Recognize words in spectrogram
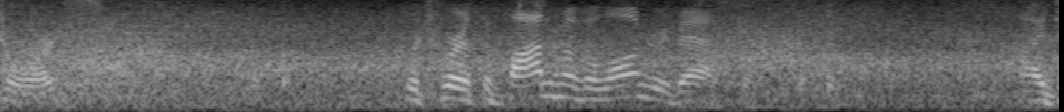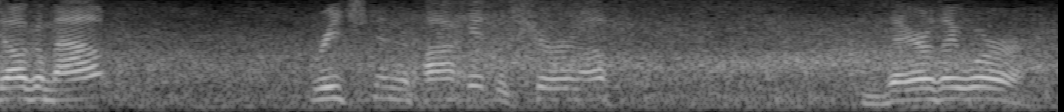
shorts, which were at the bottom of the laundry basket. I dug them out, reached in the pocket, and sure enough, there they were.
